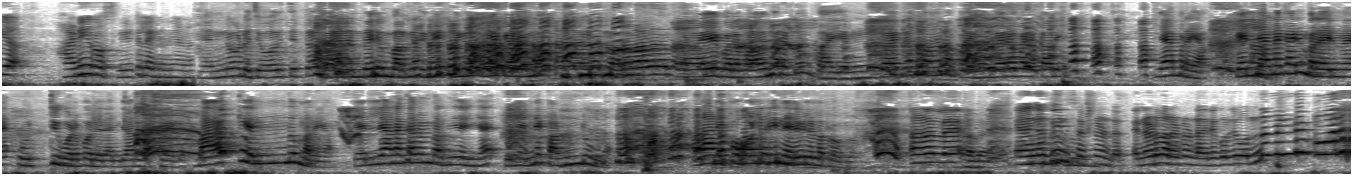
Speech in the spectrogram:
ഈ ഹണി റോസ് വീട്ടിൽ എങ്ങനെയാണ് എന്നോട് ചോദിച്ചിട്ട് ഞാൻ എന്തെങ്കിലും പറഞ്ഞിട്ടുണ്ടെങ്കിൽ കൊലപാതകം നടക്കും. ഭയങ്കര സാധനം ഭയങ്കര വഴക്കാളി. ഞാൻ പറയാം. കല്യാണക്കാരും പറയുന്ന ഒറ്റ കുഴപ്പമില്ല ഒരു അഞ്ചാറ് വർഷമായിട്ട്. ബാക്കി എന്തും പറയാം. കല്യാണക്കാരൻ പറഞ്ഞു കഴിഞ്ഞാൽ പിന്നെ എന്നെ കണ്ടുകൂടാ അതാണ് ഇപ്പൊ ഓൾറെഡി നിലവിലുള്ള പ്രോബ്ലം ആണല്ലേ? ഞങ്ങൾക്ക് ഇൻസ്ട്രക്ഷൻ ഉണ്ട്. എന്നോട് പറഞ്ഞിട്ടുണ്ട്. അതിനെ കുറിച്ച് ഒന്നും മിണ്ടി പോരാ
